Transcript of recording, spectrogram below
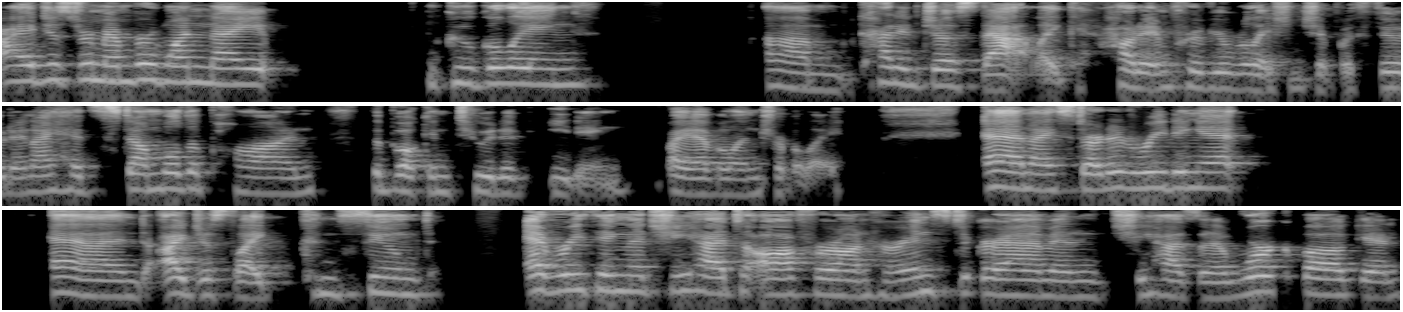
I just remember one night Googling um, kind of just that, like how to improve your relationship with food. And I had stumbled upon the book Intuitive Eating by Evelyn Tribole. And I started reading it and I just like consumed everything that she had to offer on her Instagram. And she has a workbook and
